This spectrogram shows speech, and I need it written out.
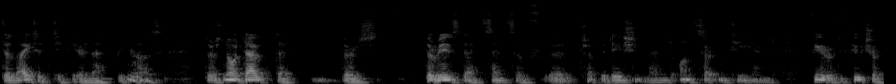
delighted to hear that because there's no doubt that there's there is that sense of uh, trepidation and uncertainty and fear of the future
